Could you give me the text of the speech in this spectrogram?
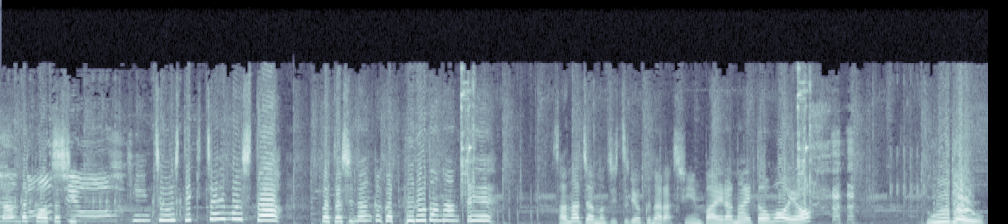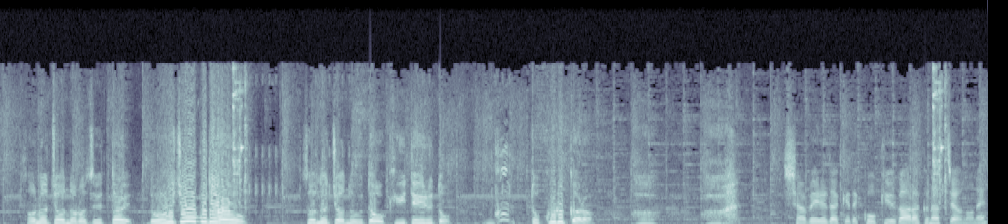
なんだか私緊張してきちゃいました。私なんかがプロだなんて。さなちゃんの実力なら心配いらないと思うよ。そうだよ。さなちゃんなら絶対大丈夫だよ。さなちゃんの歌を聴いているとグッとくるから。はあはあ。喋るだけで呼吸が荒くなっちゃうのね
